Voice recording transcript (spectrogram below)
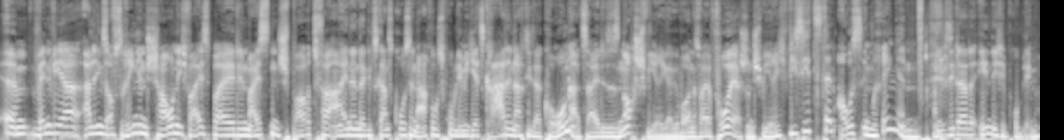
Ähm, wenn wir allerdings aufs Ringen schauen, ich weiß, bei den meisten Sportvereinen, da gibt es ganz große Nachwuchsprobleme. Jetzt gerade nach dieser Corona-Zeit ist es noch schwieriger geworden. Das war ja vorher schon schwierig. Wie sieht's denn aus im Ringen? Haben Sie da ähnliche Probleme?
